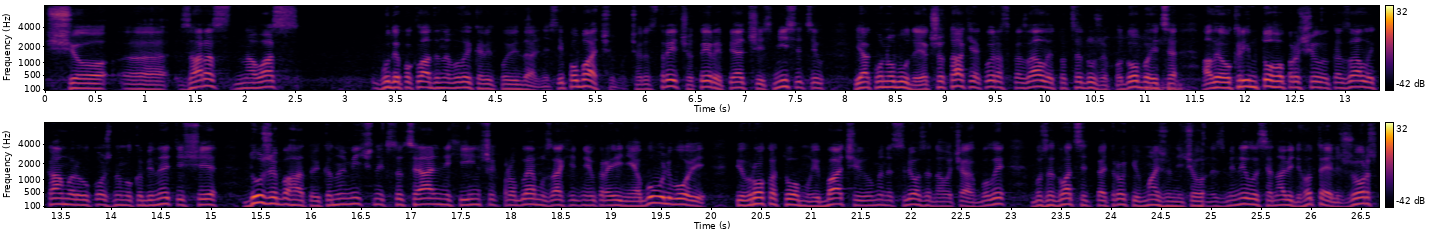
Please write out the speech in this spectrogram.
що е, зараз на вас буде покладена велика відповідальність. І побачимо через 3, 4, 5, 6 місяців, як воно буде. Якщо так, як ви розказали, то це дуже подобається. Але окрім того, про що ви казали, камери у кожному кабінеті ще є дуже багато економічних, соціальних і інших проблем у Західній Україні. Я був у Львові півроку тому і бачив, і у мене сльози на очах були, бо за 25 років майже нічого не змінилося. Навіть готель Жорж,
